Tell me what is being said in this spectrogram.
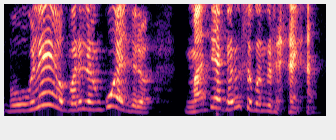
googleo, por ahí lo encuentro. Matías Caruso contra Huracán.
